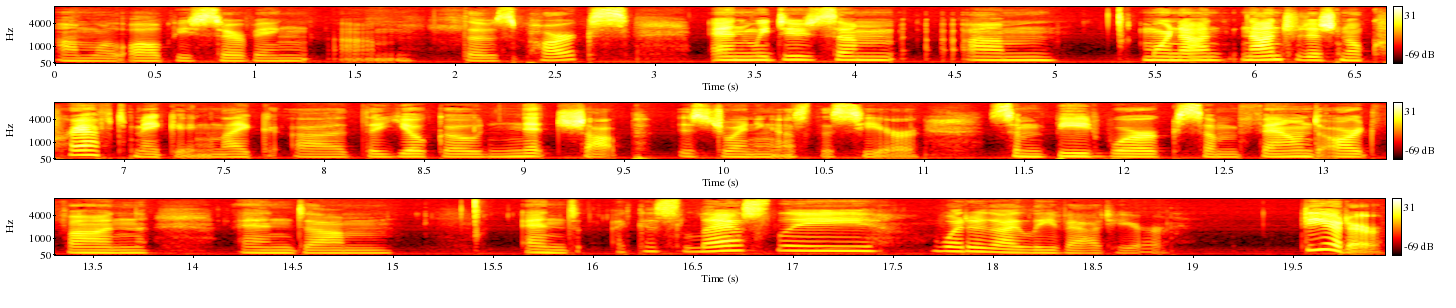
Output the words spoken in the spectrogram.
um, will all be serving um, those parks. And we do some um, more non traditional craft making, like uh, the Yoko Knit Shop is joining us this year. Some beadwork, some found art fun, and um, and I guess lastly, what did I leave out here? Theater.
